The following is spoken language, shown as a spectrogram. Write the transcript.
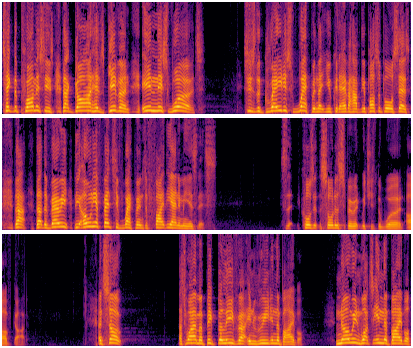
Take the promises that God has given in this word. This is the greatest weapon that you could ever have. The Apostle Paul says that, that the very, the only offensive weapon to fight the enemy is this calls it the sword of the Spirit, which is the word of God. And so, that's why I'm a big believer in reading the Bible. Knowing what's in the Bible,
